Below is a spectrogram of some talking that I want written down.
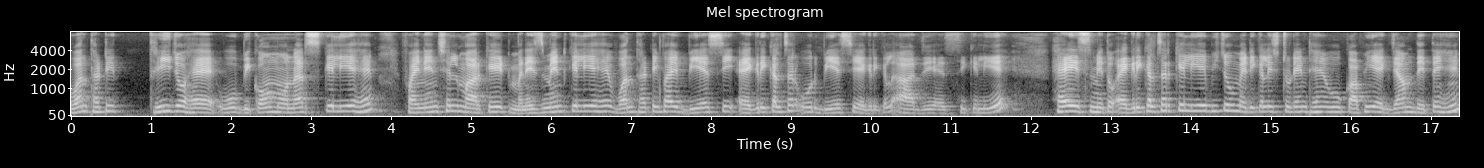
133 जो है वो बीकॉम ऑनर्स के लिए है फाइनेंशियल मार्केट मैनेजमेंट के लिए है 135 बीएससी एग्रीकल्चर और बीएससी एग्रीकल आरजीएससी के लिए है इसमें। तो एग्रीकल्चर के लिए भी जो मेडिकल स्टूडेंट हैं वो काफ़ी एग्ज़ाम देते हैं।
